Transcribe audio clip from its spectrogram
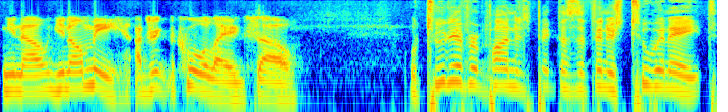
you know, you know me. I drink the Kool Aid, so. Well, two different pundits picked us to finish two and eight,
